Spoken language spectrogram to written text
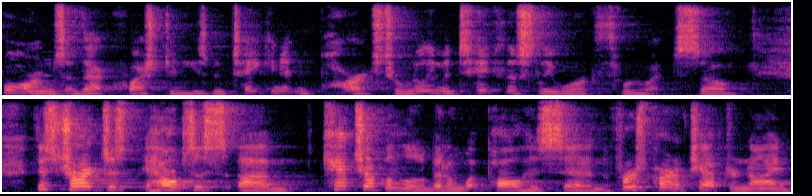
forms of that question. He's been taking it in parts to really meticulously work through it. So, this chart just helps us um, catch up a little bit on what Paul has said. In the first part of chapter 9,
